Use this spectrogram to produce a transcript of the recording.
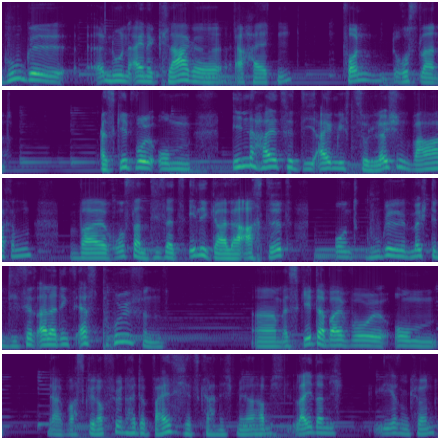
Google äh, nun eine Klage erhalten von Russland. Es geht wohl um Inhalte, die eigentlich zu löschen waren, weil Russland dies als illegal erachtet und Google möchte dies jetzt allerdings erst prüfen. Ähm, es geht dabei wohl um, ja, was genau für Inhalte, weiß ich jetzt gar nicht mehr, habe ich leider nicht lesen können.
